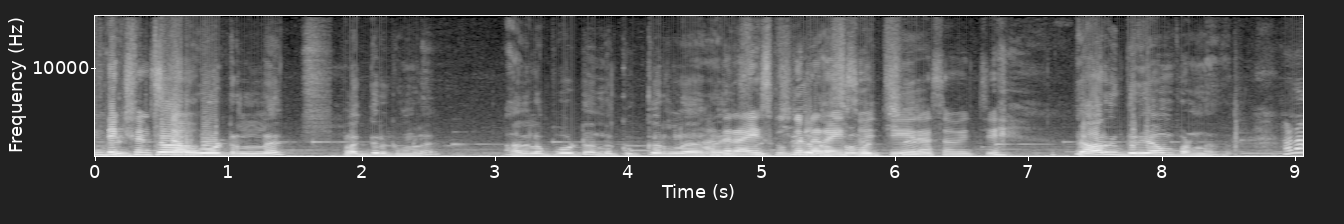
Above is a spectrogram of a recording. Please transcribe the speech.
இண்டக்ஷன் ஸ்டவ் ஹோட்டலில் ப்ளக் இருக்கும்ல அதில் போட்டு அந்த குக்கரில் அந்த ரைஸ் குக்கர்ல ரைஸ் வச்சு ரசம் வச்சு. யாருக்கும் தெரியாமல் பண்ணது. ஆனா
